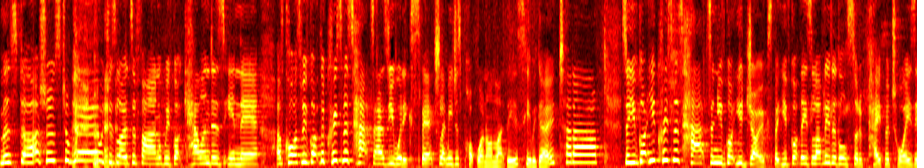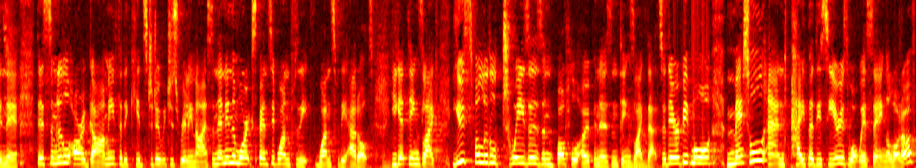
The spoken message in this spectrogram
moustaches to wear, which is loads of fun. We've got calendars in there. Of course, we've got the Christmas hats as you would expect. Let me just pop one on like this. Here we go. Ta-da! So you've got your Christmas hats and you've got your jokes, but you've got these lovely little sort of paper toys in there. There's some little origami for the kids to do, which is really nice. And then in the more expensive one for the ones for the adults, you get things like useful little tweezers and bottle openers and things like mm. that. So they're a bit more metal and paper this year is what we're seeing a lot of.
